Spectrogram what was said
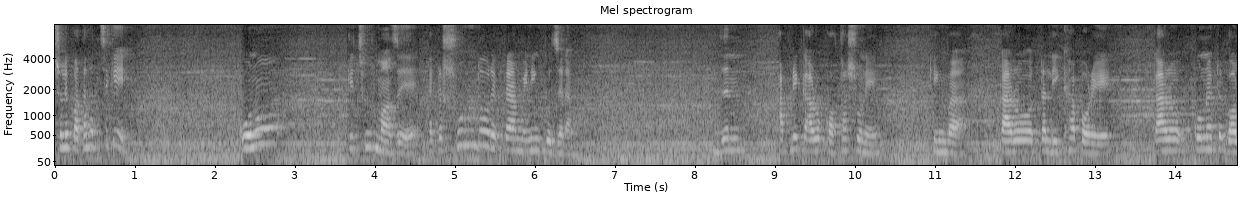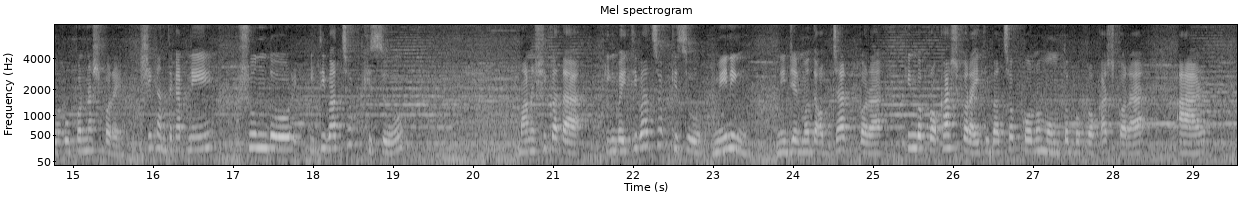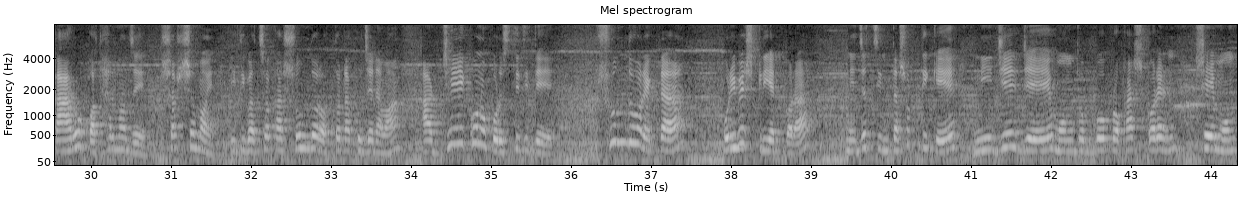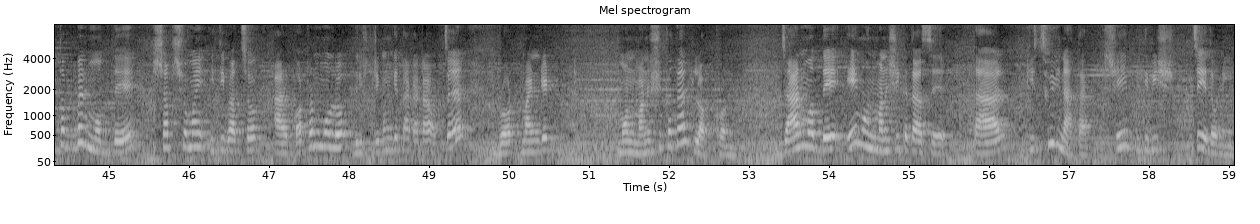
আসলে কথা হচ্ছে কি, কোনো কিছুর মাঝে একটা সুন্দর একটা মিনিং খুঁজে নেওয়া দেন আপনি কারও কথা শুনে কিংবা কারও একটা লেখা পড়ে, কারও কোনো একটা গল্প, উপন্যাস পড়ে, সেখান থেকে আপনি সুন্দর, ইতিবাচক কিছু মানসিকতা কিংবা ইতিবাচক কিছু মিনিং নিজের মধ্যে অবজার্ভ করা কিংবা প্রকাশ করা, ইতিবাচক কোনো মন্তব্য প্রকাশ করা, আর কারও কথার মাঝে সবসময় ইতিবাচক আর সুন্দর অর্থটা খুঁজে নেওয়া আর যে কোনো পরিস্থিতিতে সুন্দর একটা পরিবেশ ক্রিয়েট করা, নিজের চিন্তা শক্তিকে নিজে যে মন্তব্য প্রকাশ করেন সেই মন্তব্যের মধ্যে সবসময় ইতিবাচক আর গঠনমূলক দৃষ্টিভঙ্গি থাকাটা হচ্ছে ব্রড মাইন্ডেড মন মানসিকতার লক্ষণ। যার মধ্যে এই মন মানসিকতা আছে, তার কিছুই না থাক, সেই পৃথিবীর ধনী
